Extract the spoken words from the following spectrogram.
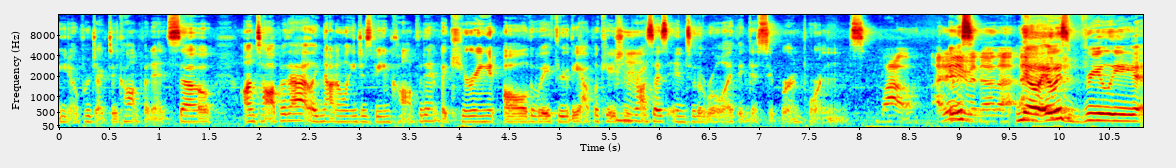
you know, projected confidence. So on top of that, like not only just being confident, but carrying it all the way through the application Mhm. process into the role, I think is super important. Wow, I didn't was- even know that. No, it was really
